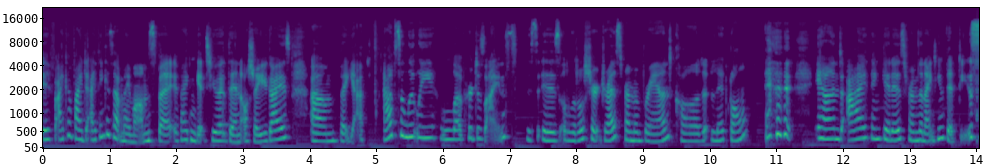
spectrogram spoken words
If I can find it, I think it's at my mom's, but if I can get to it, then I'll show you guys. Um, but yeah, absolutely love her designs. This is a little shirt dress from a brand called Le Clan and I think it is from the 1950s.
